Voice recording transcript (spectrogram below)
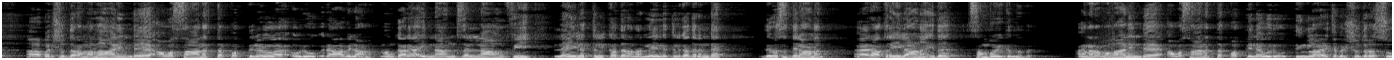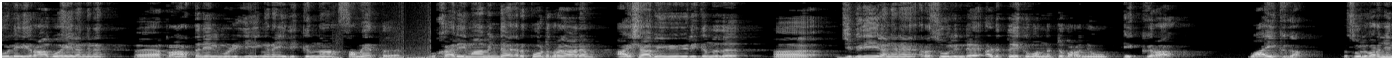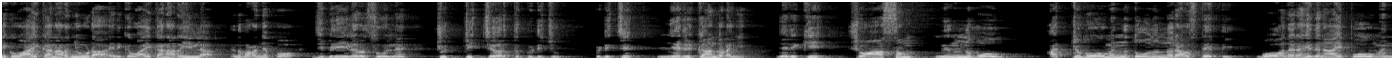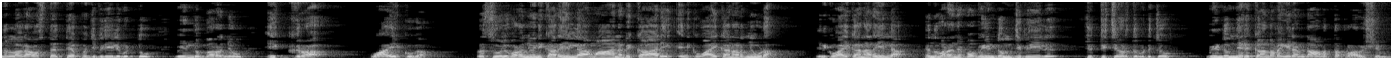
പരിശുദ്ധ റമദാനിന്റെ അവസാനത്തെ പത്തിലുള്ള ഒരു രാവിലാണ്. നമുക്കറിയാം ഇന്ന അൻസൽനാഹുഫി ലൈലത്തിൽ ഖദർ എന്നാണ്. ലൈലത്തിൽ ഖദറിന്റെ ദിവസത്തിലാണ് രാത്രിയിലാണ് ഇത് സംഭവിക്കുന്നത്. അങ്ങനെ റമദാനിന്റെ അവസാനത്തെ പത്തിലെ ഒരു തിങ്കളാഴ്ച പരിശുദ്ധ റസൂൽ ഇറാ ഗുഹയിൽ അങ്ങനെ പ്രാർത്ഥനയിൽ മുഴുകി ഇങ്ങനെ ഇരിക്കുന്ന സമയത്ത് ബുഖാരി ഇമാമിന്റെ റിപ്പോർട്ട് പ്രകാരം ആയിഷ ബീവി വിവരിക്കുന്നത് ജിബിരിയിൽ അങ്ങനെ റസൂലിന്റെ അടുത്തേക്ക് വന്നിട്ട് പറഞ്ഞു ഇക്ര വായിക്കുക. റസൂൽ പറഞ്ഞു എനിക്ക് വായിക്കാൻ അറിഞ്ഞുകൂടാ എനിക്ക് വായിക്കാൻ അറിയില്ല. എന്ന് പറഞ്ഞപ്പോൾ ജിബിരിയിൽ റസൂലിനെ ചുറ്റിച്ചേർത്ത് പിടിച്ചു. പിടിച്ച് ഞെരുക്കാൻ തുടങ്ങി. ഞെരുക്കി ശ്വാസം നിന്നു പോവും അറ്റുപോകുമെന്ന് തോന്നുന്ന ഒരു അവസ്ഥയെത്തി ബോധരഹിതനായി പോകും എന്നുള്ള ഒരു അവസ്ഥ എത്തിയപ്പോൾ ജിബിരിയിൽ വിട്ടു. വീണ്ടും പറഞ്ഞു ഇക്ര വായിക്കുക. റസൂൽ പറഞ്ഞു എനിക്കറിയില്ല മാനബിക്കാരി എനിക്ക് വായിക്കാൻ അറിഞ്ഞുകൂടാ എനിക്ക് വായിക്കാൻ അറിയില്ല. എന്ന് പറഞ്ഞപ്പോൾ വീണ്ടും ജിബിരിയിൽ ചുറ്റിച്ചേർത്ത് പിടിച്ചു. വീണ്ടും ഞെരുക്കാൻ തുടങ്ങി രണ്ടാമത്തെ പ്രാവശ്യം.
